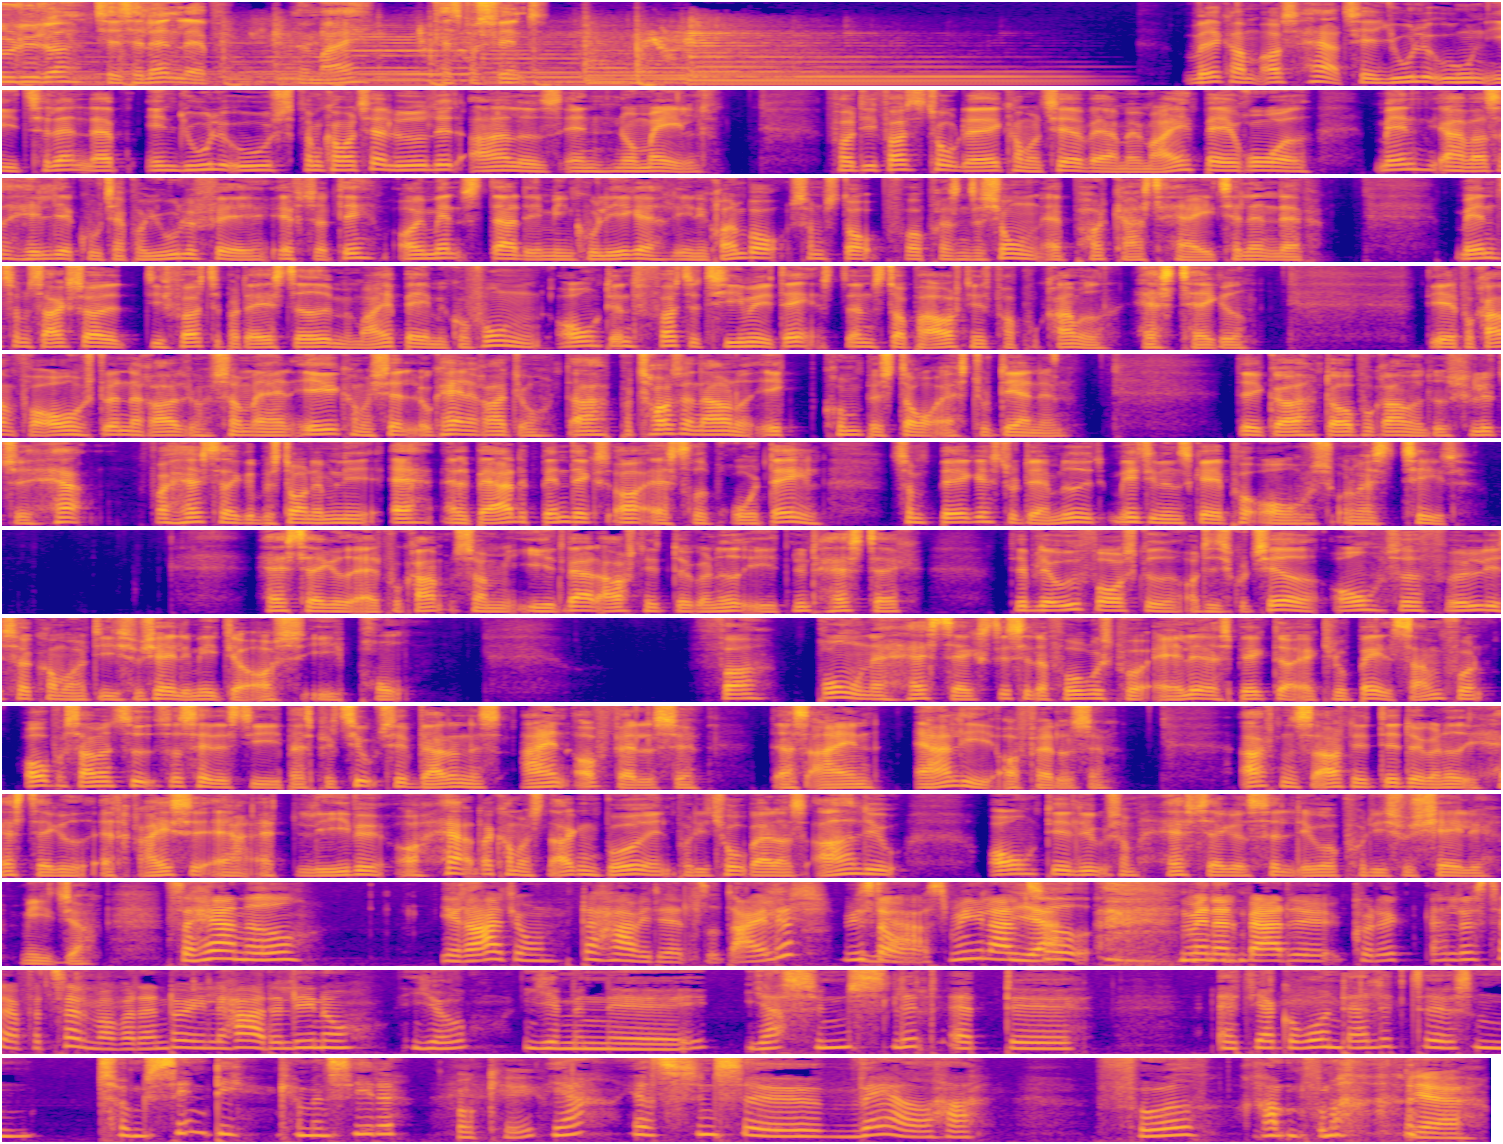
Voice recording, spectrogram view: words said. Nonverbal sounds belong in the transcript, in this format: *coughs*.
Du lytter til Talentlab med mig, Kasper Svendt. Velkommen også her til juleugen i Talentlab. En juleuge, som kommer til at lyde lidt anderledes end normalt. For de første to dage kommer til at være med mig bag roret, men jeg har været så heldig at kunne tage på juleferie efter det, og imens der er det min kollega Lene Grønborg, som står for præsentationen af podcast her i Talentlab. Men som sagt, så er det de første par dage stadig med mig bag mikrofonen, og den første time i dag, den står på afsnit fra programmet Hashtagget. Det er et program fra Aarhus Radio, som er en ikke-kommersiel lokalradio, der på trods af navnet ikke kun består af studerende. Det gør dog programmet, du skal lytte til her, for hashtagget består nemlig af Alberte Bendix og Astrid Brodal, som begge studerer medievidenskab på Aarhus Universitet. Hashtagget er et program, som i et hvert afsnit dykker ned i et nyt hashtag. Det bliver udforsket og diskuteret, og selvfølgelig så kommer de sociale medier også i brug. For brugen af hashtags det sætter fokus på alle aspekter af globalt samfund, og på samme tid så sættes de i perspektiv til værternes egen opfattelse, deres egen ærlige opfattelse. Aftens afsnit det dykker ned i hashtagget, at rejse er at leve, og her der kommer snakken både ind på de to værters eget liv, og det liv, som hashtagget selv lever på de sociale medier. Så hernede i radioen, der har vi det altid dejligt. Vi står ja. og smiler altid. Ja. *laughs* Men Alberte, kunne du ikke have lyst til at fortælle mig, hvordan du egentlig har det lige nu? Jo, jamen øh, jeg synes lidt, at, øh, at jeg går rundt er lidt øh, sådan tungsindig, kan man sige det. Okay. Ja, jeg synes øh, vejret har fået ramt for mig. *laughs* Ja.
